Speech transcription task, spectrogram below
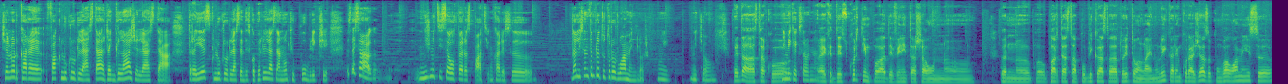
celor care fac lucrurile astea, reglajele astea, trăiesc lucrurile astea, descoperirile astea în ochiul public și îți dai seama, nici nu ți se oferă spațiu în care să... Dar li se întâmplă tuturor oamenilor. Nu nicio... Pe da, asta cu... Nimic extraordinar. Adică de scurt timp a devenit așa un... Uh, în uh, partea asta publică, asta datorită online-ului, care încurajează cumva oamenii să...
